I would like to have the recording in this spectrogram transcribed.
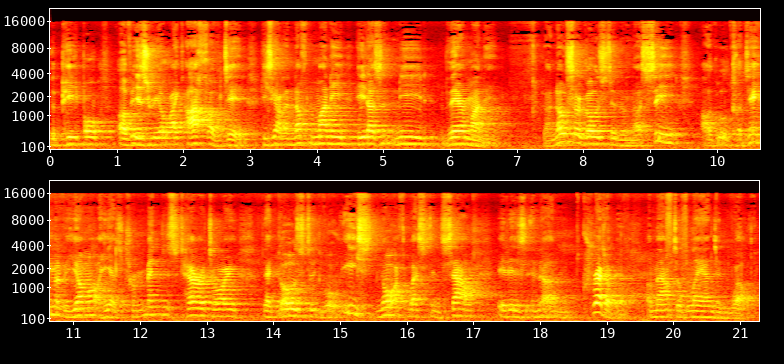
the people of Israel like Achav did. He's got enough money, he doesn't need their money. Lanosa goes to the Nasi, Al-Gul Kadema, V'yama. He has tremendous territory that goes to go east, north, west, and south. It is an incredible amount of land and wealth.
